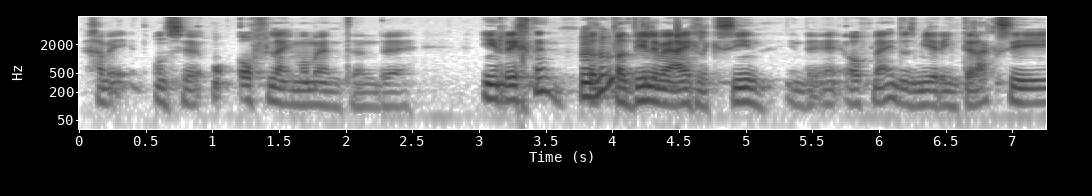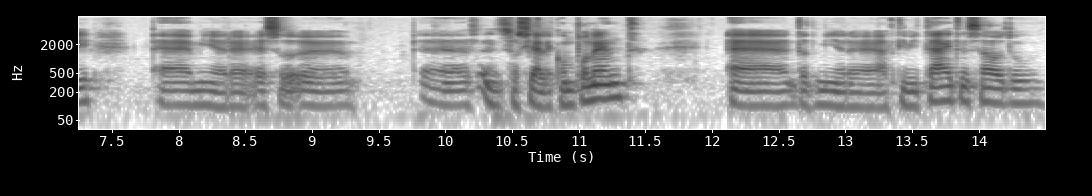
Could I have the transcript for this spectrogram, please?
gaan we onze offline momenten de, inrichten. wat, wat willen we eigenlijk zien in de eh, offline? Dus meer interactie, eh, meer eh, so- eh, eh, een sociale component, eh, dat meer eh, activiteiten zou doen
